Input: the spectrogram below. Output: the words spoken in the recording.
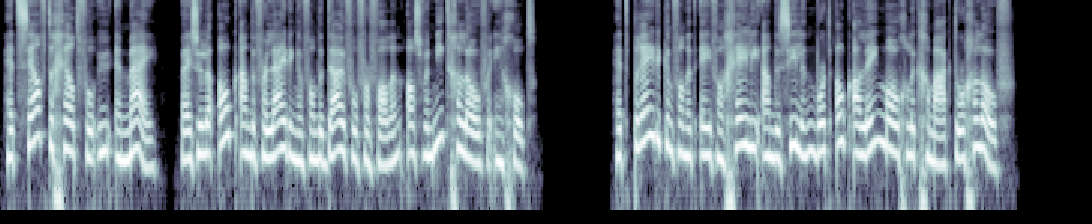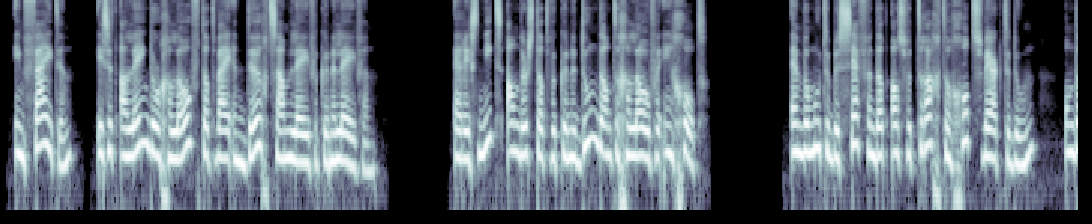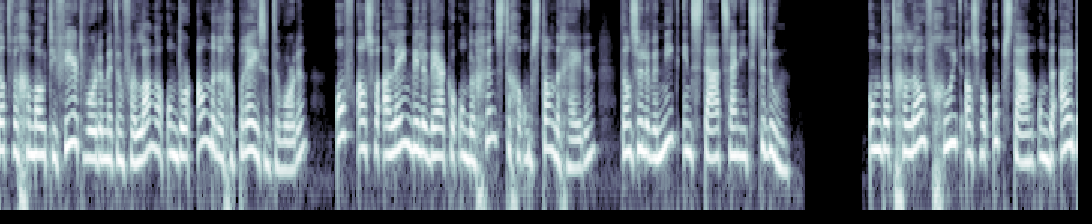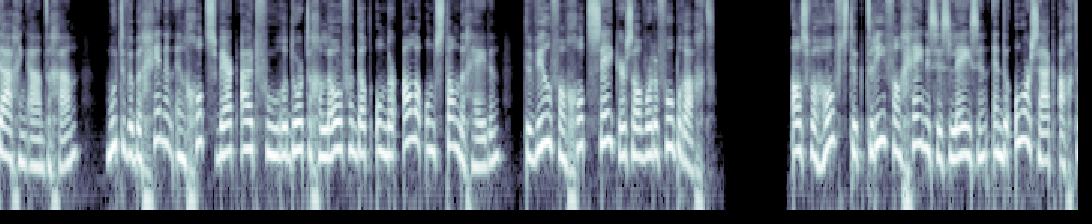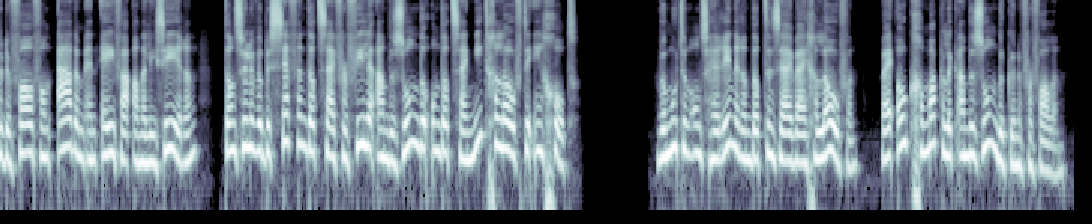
Hetzelfde geldt voor u en mij, wij zullen ook aan de verleidingen van de duivel vervallen als we niet geloven in God. Het prediken van het evangelie aan de zielen wordt ook alleen mogelijk gemaakt door geloof. In feite is het alleen door geloof dat wij een deugdzaam leven kunnen leven. Er is niets anders dat we kunnen doen dan te geloven in God. En we moeten beseffen dat als we trachten Gods werk te doen, omdat we gemotiveerd worden met een verlangen om door anderen geprezen te worden, of als we alleen willen werken onder gunstige omstandigheden, dan zullen we niet in staat zijn iets te doen. Omdat geloof groeit als we opstaan om de uitdaging aan te gaan, moeten we beginnen en Gods werk uitvoeren door te geloven dat onder alle omstandigheden de wil van God zeker zal worden volbracht. Als we hoofdstuk 3 van Genesis lezen en de oorzaak achter de val van Adam en Eva analyseren, dan zullen we beseffen dat zij vervielen aan de zonde omdat zij niet geloofden in God. We moeten ons herinneren dat tenzij wij geloven, wij ook gemakkelijk aan de zonde kunnen vervallen.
